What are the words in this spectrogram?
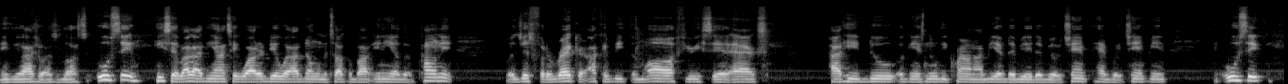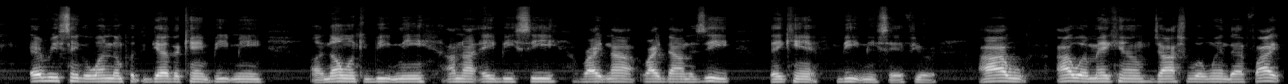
and Joshua lost to Usyk, he said, "I got Deontay Wilder deal with. I don't want to talk about any other opponent, but just for the record, I could beat them all." Fury said, "Asked how'd he do against newly crowned IBF, WBO champ, heavyweight champion and Usyk. Every single one of them put together can't beat me. Uh, no one can beat me. I'm not ABC right now, right down to Z." They can't beat me, said Fury. I will I will make him Joshua win that fight.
